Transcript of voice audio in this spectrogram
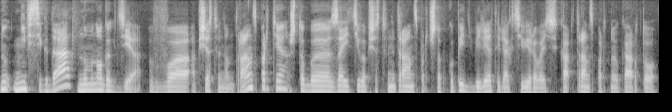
ну, не всегда, но много где. В общественном транспорте, чтобы зайти в общественный транспорт, чтобы купить билет или активировать транспортную карту,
